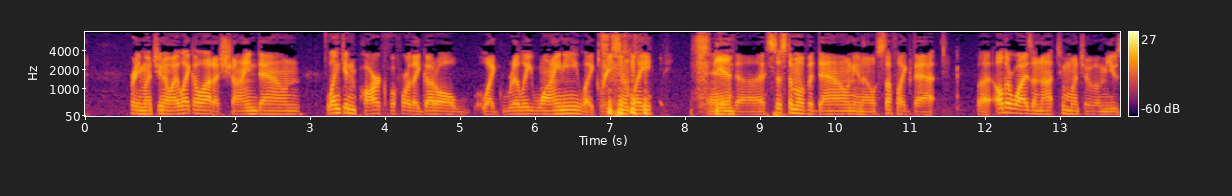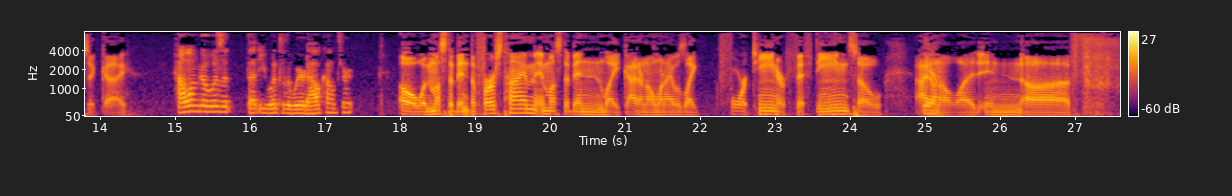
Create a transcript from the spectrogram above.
Pretty much, you know, I like a lot of Shinedown, Linkin Park before they got all like really whiny, like recently, and Yeah. uh, System of a Down, you know, stuff like that. But otherwise, I'm not too much of a music guy. How long ago was it that you went to the Weird Al concert? Oh, it must have been the first time. It must have been like I don't know when I was like 14 or 15. So I don't know what in uh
